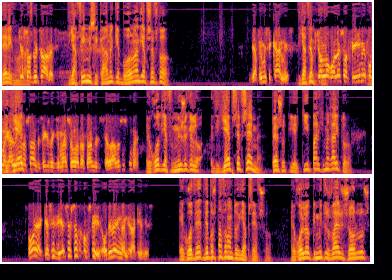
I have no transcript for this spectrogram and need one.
Δεν ρίχνω Και λάσπη. σαντουιτσάδες. Διαφήμιση κάνω και μπορώ να διαψευστώ. Διαφήμιση κάνεις. Διαφήμιση. Για ποιο λόγο λες ότι είναι το Διέ- μεγαλύτερο σάντουιτς; Έχεις δοκιμάσει όλα τα σάντουιτς της Ελλάδας, ας πούμε; Εγώ διαφημίζω και λέω διέψευσέ με. Πες ότι εκεί υπάρχει μεγαλύτερο. Ωραία, και εσύ διέψευσες το κοστί, ότι δεν ήταν Ηρακλήδης. Εγώ δεν δεν προσπαθώ να το διαψεύσω. Εγώ λέω ότι μην τους βάζεις όλους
